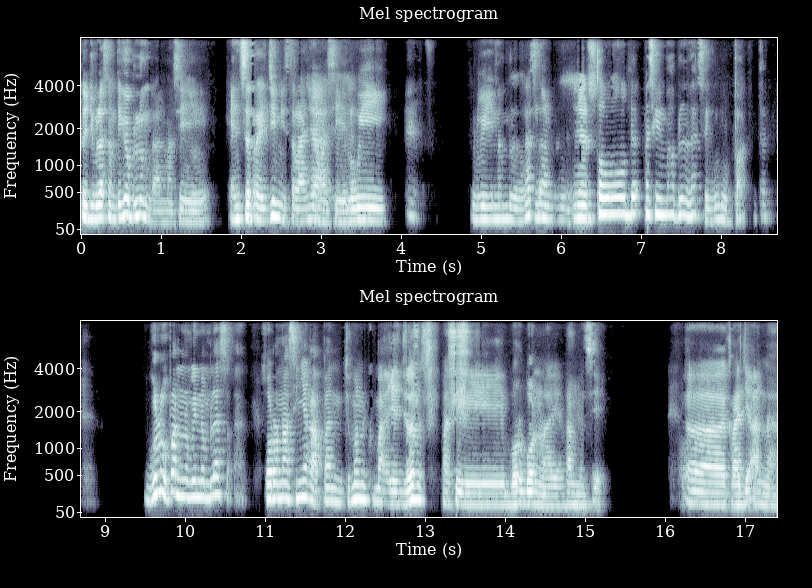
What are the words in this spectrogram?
1763 belum kan masih ancient regime istilahnya Ya. masih Louis Louis 16 lah Ya, atau udah masih 15 ya gue lupa. Gue lupa Louis 16 koronasinya kapan. Cuman ya jelas masih Bourbon lah ya kan masih eh, kerajaan lah.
